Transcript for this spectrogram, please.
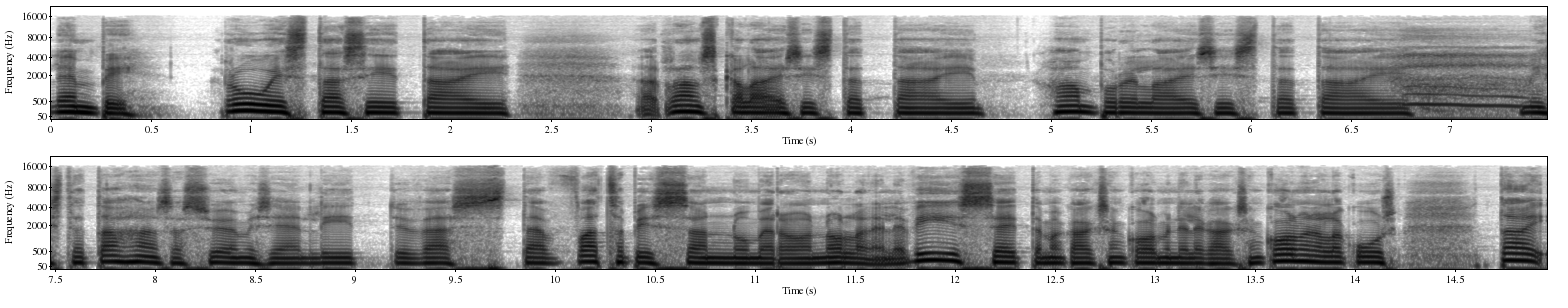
lempiruuistasi tai ranskalaisista tai hampurilaisista tai mistä tahansa syömiseen liittyvästä. WhatsAppissa numeroon 045 783 48306 tai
